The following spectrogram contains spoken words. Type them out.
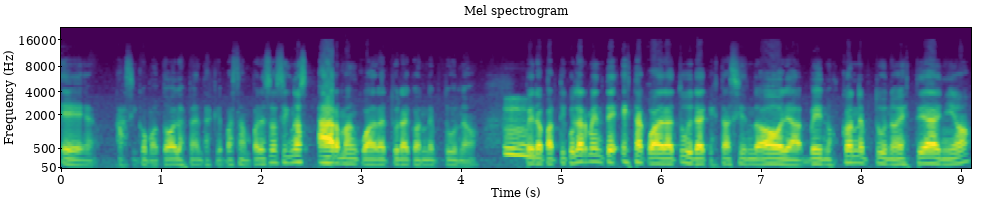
eh, así como todos los planetas que pasan por esos signos, arman cuadratura con Neptuno. Mm. Pero particularmente esta cuadratura que está haciendo ahora Venus con Neptuno este año,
